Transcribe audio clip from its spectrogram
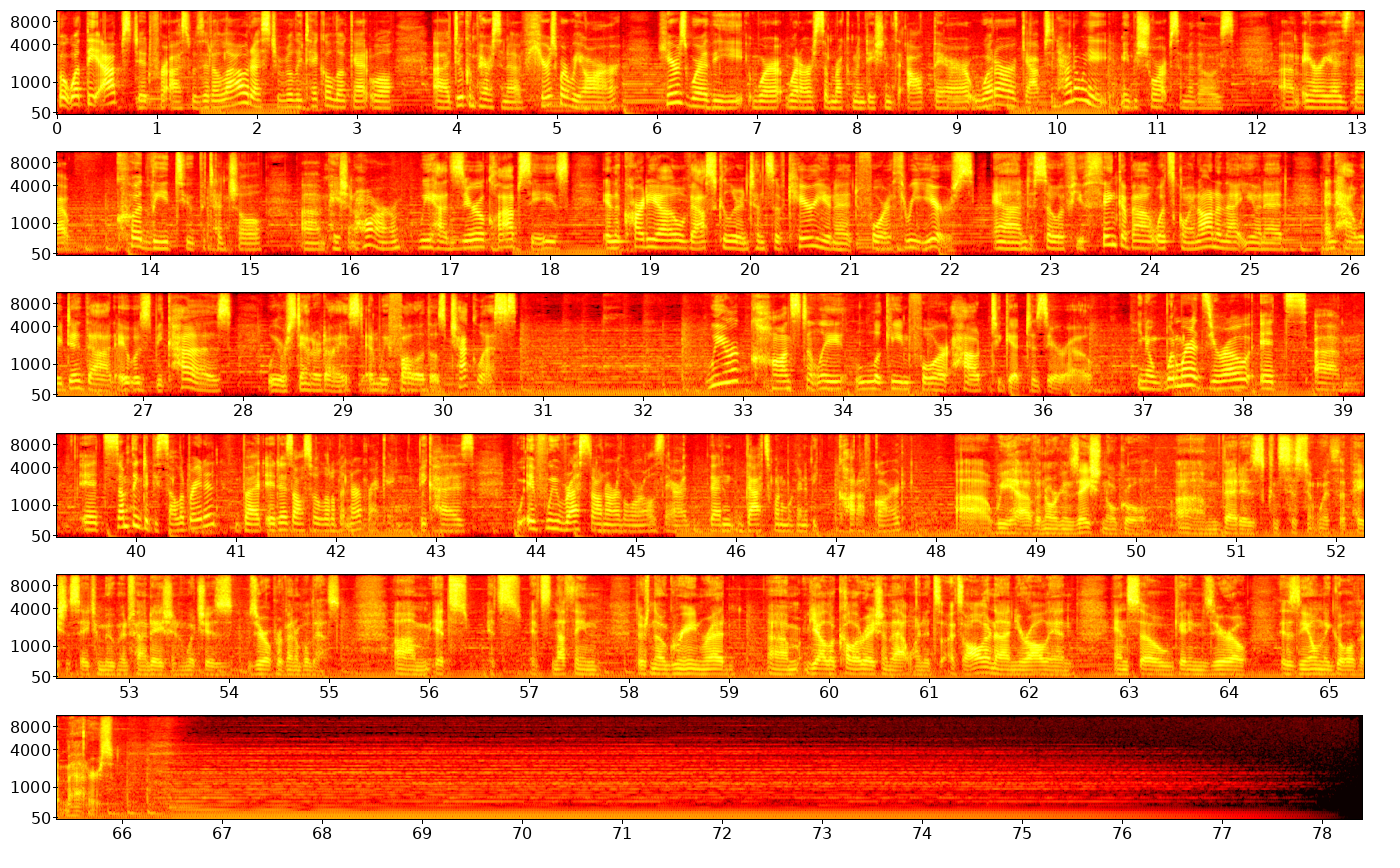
But what the APSS did for us was it allowed us to really take a look at, well, uh, do a comparison of here's where we are, here's where the where what are some recommendations out there, what are our gaps, and how do we maybe shore up some of those um, areas that could lead to potential um, patient harm. We had zero CLABSIs in the cardiovascular intensive care unit for three years. And so if you think about what's going on in that unit and how we did that, it was because we were standardized and we followed those checklists. We are constantly looking for how to get to zero. You know, when we're at zero, it's um, it's something to be celebrated, but it is also a little bit nerve-wracking because if we rest on our laurels there, then that's when we're going to be caught off guard. Uh, we have an organizational goal um, that is consistent with the Patient Safety Movement Foundation, which is zero preventable deaths. Um, it's it's it's nothing. There's no green, red, um, yellow coloration of that one. It's it's all or none. You're all in, and so getting to zero is the only goal that matters.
